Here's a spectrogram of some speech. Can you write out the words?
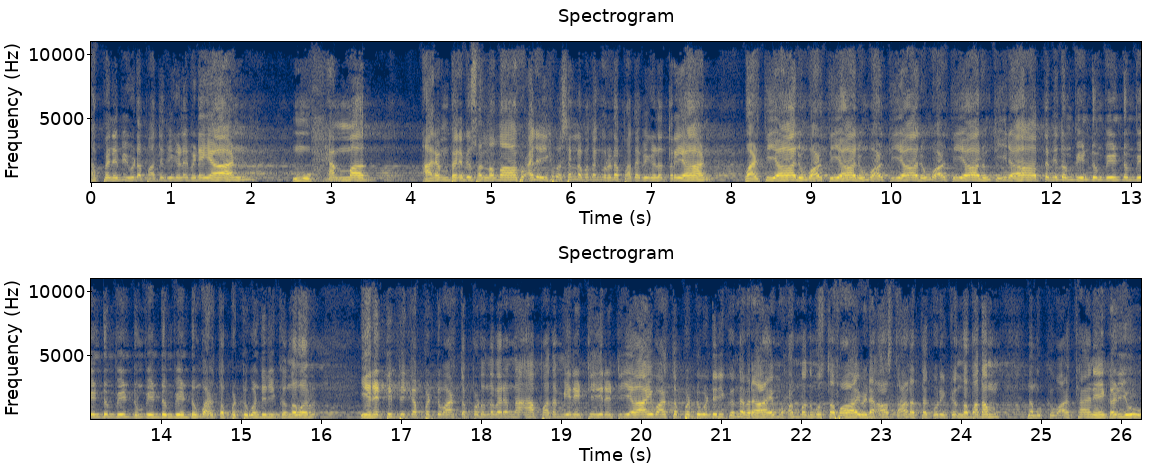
അപ്പനബിയുടെ പദവികൾ എവിടെയാണ്? മുഹമ്മദ്. ആരംഭ നബി സല്ലല്ലാഹു അലൈഹി വസല്ലമ തങ്ങളുടെ പദവികൾ എത്രയാണ്? വാഴ്ത്തിയാലും വാഴ്ത്തിയാലും വാഴ്ത്തിയാലും വാഴ്ത്തിയാലും തീരാത്ത വിധം വീണ്ടും വീണ്ടും വീണ്ടും വീണ്ടും വീണ്ടും വീണ്ടും വാഴ്ത്തപ്പെട്ടുകൊണ്ടിരിക്കുന്നവർ. ഇരട്ടിപ്പിക്കപ്പെട്ട് വാഴ്ത്തപ്പെടുന്നവരെന്ന ആ പദം ഇരട്ടി ഇരട്ടിയായി വാഴ്ത്തപ്പെട്ടുകൊണ്ടിരിക്കുന്നവരായ മുഹമ്മദ് മുസ്തഫായുടെ ആ സ്ഥാനത്തെ കുറിക്കുന്ന പദം നമുക്ക് വാഴ്ത്താനേ കഴിയൂ.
